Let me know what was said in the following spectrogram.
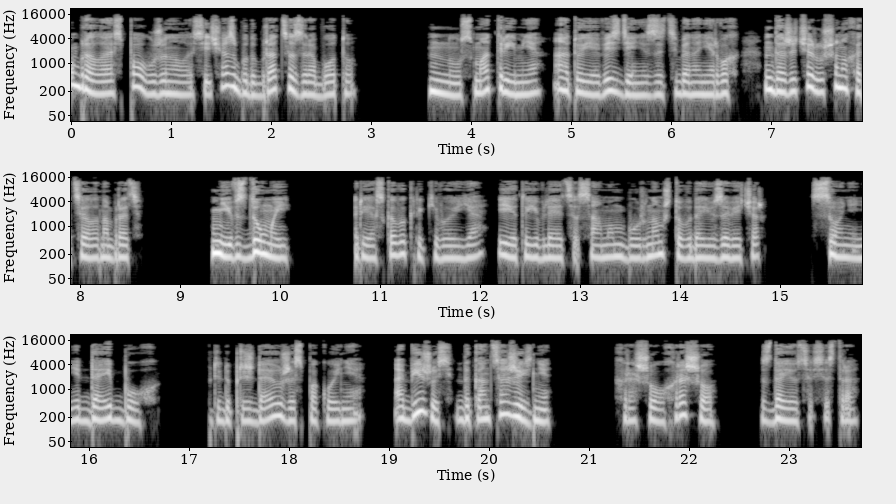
Убралась, поужинала, сейчас буду браться за работу. Ну, смотри мне, а то я весь день из-за тебя на нервах. Даже Чарушину хотела набрать. Не вздумай! Резко выкрикиваю я, и это является самым бурным, что выдаю за вечер. Соня, не дай бог. Предупреждаю уже спокойнее. Обижусь до конца жизни. Хорошо, хорошо, сдается сестра.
